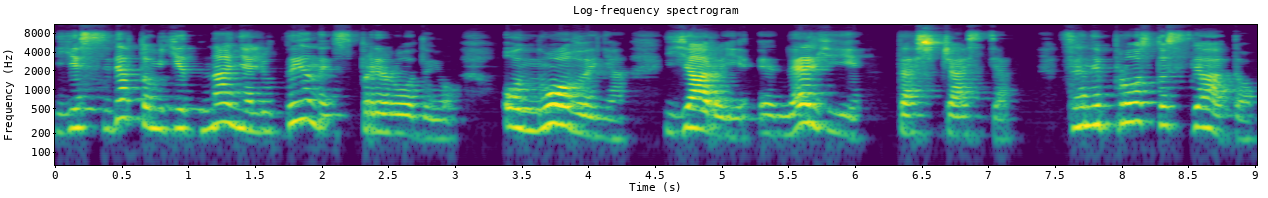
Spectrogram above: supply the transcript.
є святом єднання людини з природою, оновлення ярої енергії та щастя. Це не просто свято,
